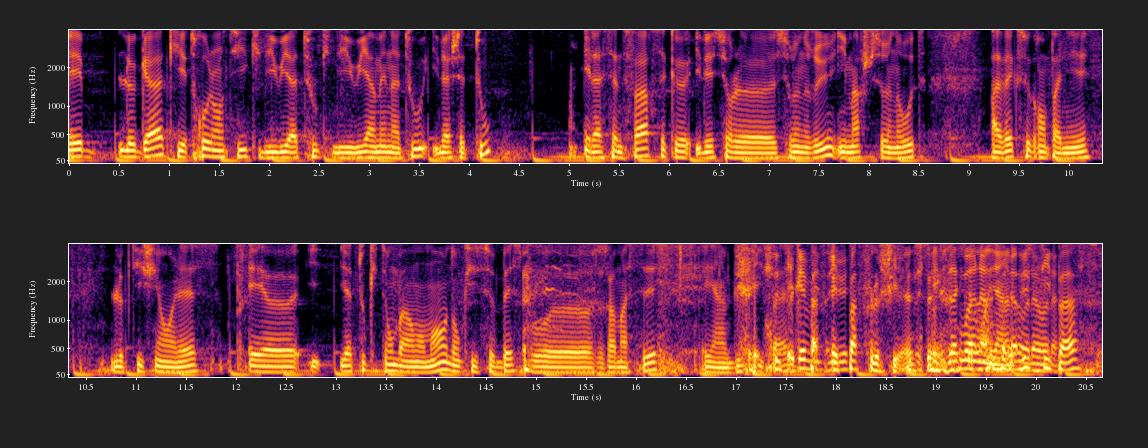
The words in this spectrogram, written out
et le gars qui est trop gentil, qui dit oui à tout, qui dit oui amène à tout, il achète tout. Et la scène phare, c'est qu'il est sur, le, sur une rue, il marche sur une route avec ce grand panier, le petit chien en laisse, et euh, il y a tout qui tombe à un moment, donc il se baisse pour euh, ramasser, et il y a un bus qui C'est passe. très. Et pas le chien. c'est- Exactement, Voilà, il y a un voilà, bus voilà, qui voilà. passe,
